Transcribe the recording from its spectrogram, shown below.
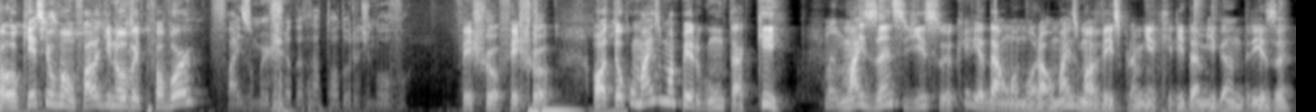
O que, Silvão? Fala de novo aí, por favor. Faz o merchan da tatuadora de novo. Fechou, fechou. Ó, tô com mais uma pergunta aqui. Mas antes disso, eu queria dar uma moral mais uma vez pra minha querida amiga Andresa,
